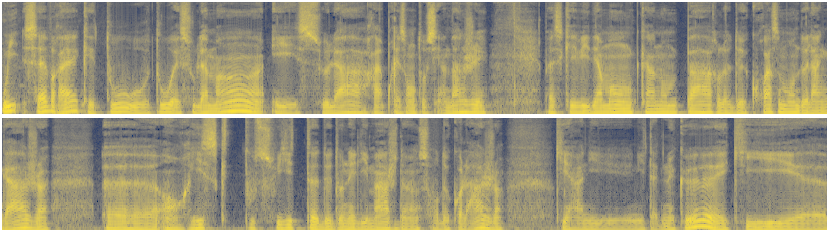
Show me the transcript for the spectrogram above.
Oui, c'est vrai que tout, tout est sous la main et cela représente aussi un danger. Parce qu'évidemment, quand on parle de croisement de langage, euh, on risque tout de suite de donner l'image d'un sort de collage qui a ni, ni tête ni queue et qui euh,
